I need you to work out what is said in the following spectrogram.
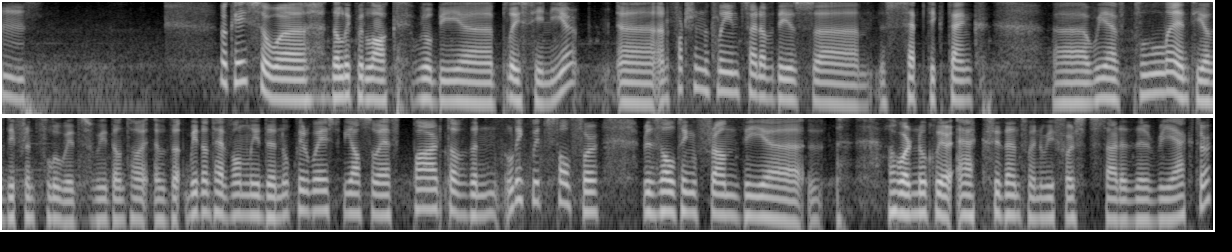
Hmm. Okay, so uh, the liquid lock will be uh, placed in here. Uh, unfortunately, inside of this um, septic tank, uh, we have plenty of different fluids. We don't we don't have only the nuclear waste. We also have part of the liquid sulfur resulting from the uh, our nuclear accident when we first started the reactor,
